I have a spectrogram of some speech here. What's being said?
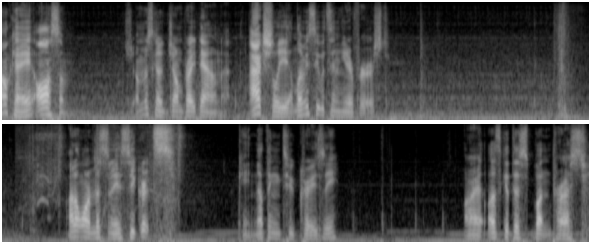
Okay, awesome. I'm just gonna jump right down. Actually, let me see what's in here first. I don't want to miss any secrets. Okay, nothing too crazy. Alright, let's get this button pressed.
